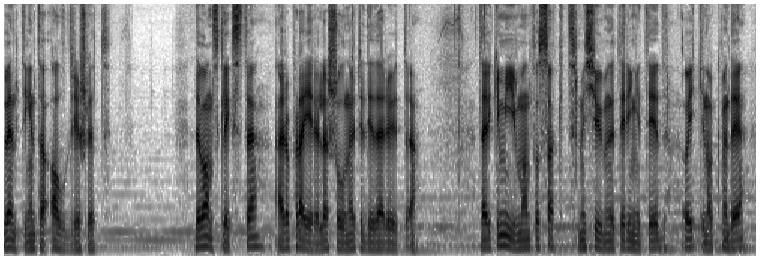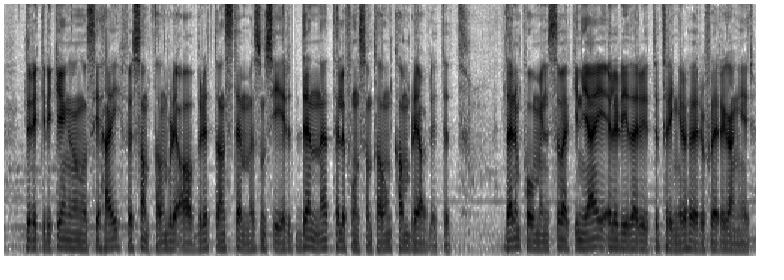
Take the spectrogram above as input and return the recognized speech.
Ventingen tar aldri slutt. Det vanskeligste er å pleie relasjoner til de der ute. Det er ikke mye man får sagt med 20 minutter ringetid, og ikke nok med det, du rekker ikke engang å si hei før samtalen blir avbrutt av en stemme som sier 'denne telefonsamtalen kan bli avlyttet'. Det er en påminnelse verken jeg eller de der ute trenger å høre flere ganger.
